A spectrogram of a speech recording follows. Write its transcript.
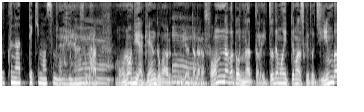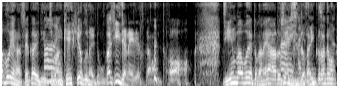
うくなってきますもんね。いやそれは物には限度があると、えー、いやだからそんなことになったらいつでも言ってますけどジンバブエが世界で一番景気良くないとおかしいじゃないですか、はい、本当。ジンバブエとかねアルゼンチンとかいくらでも、はい、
